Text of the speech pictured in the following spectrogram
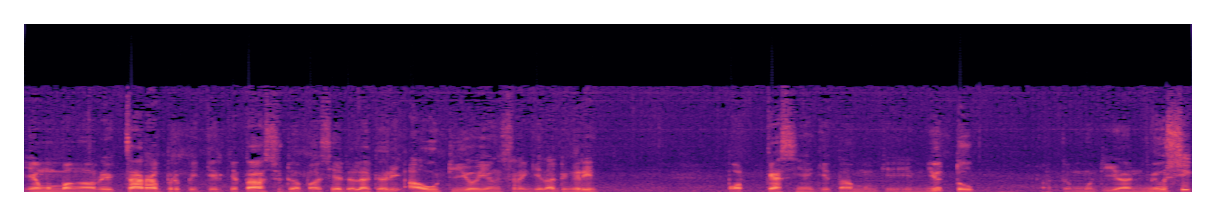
yang mempengaruhi cara berpikir kita sudah pasti adalah dari audio yang sering kita dengerin. Podcastnya kita mungkin YouTube atau kemudian musik.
